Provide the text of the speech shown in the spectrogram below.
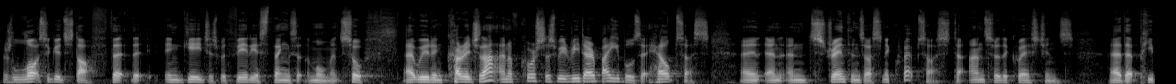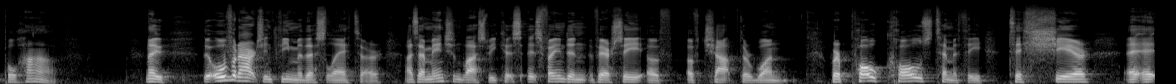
there's lots of good stuff that, that engages with various things at the moment. So uh, we would encourage that. And of course, as we read our Bibles, it helps us and, and, and strengthens us and equips us to answer the questions uh, that people have. Now, the overarching theme of this letter, as I mentioned last week, it's, it's found in verse 8 of, of chapter 1, where Paul calls Timothy to share uh, uh,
